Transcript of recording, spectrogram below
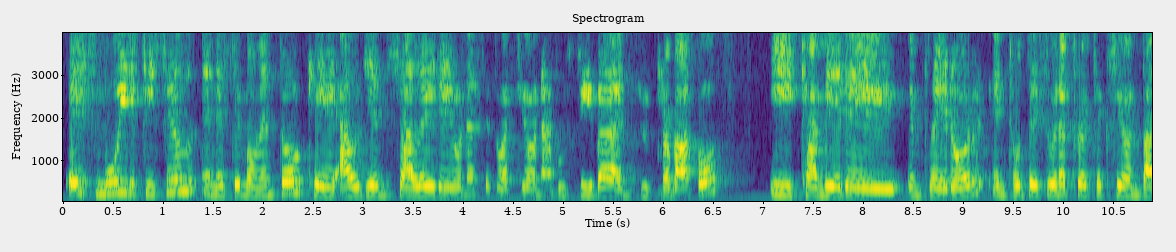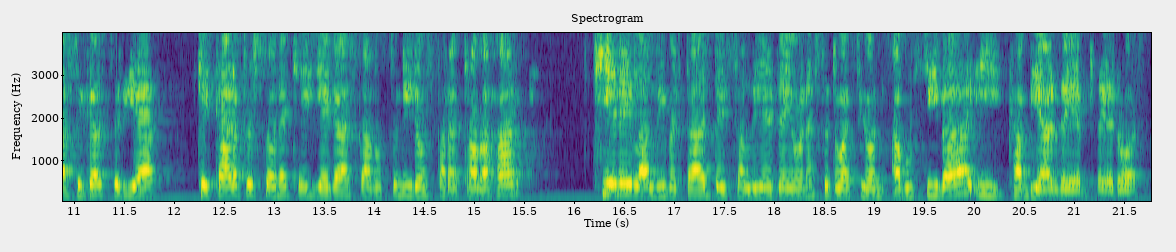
es muy difícil en este momento que alguien sale de una situación abusiva en su trabajo y cambie de empleador. Entonces, una protección básica sería que cada persona que llega a Estados Unidos para trabajar tiene la libertad de salir de una situación abusiva y cambiar de empleador.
